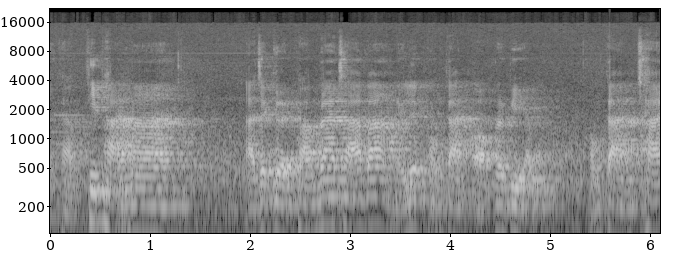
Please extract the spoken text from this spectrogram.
นะครับที่ผ่านมาอาจจะเกิดความล่าช้าบ้างในเรื่องของการออกระเบียบของการใช้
